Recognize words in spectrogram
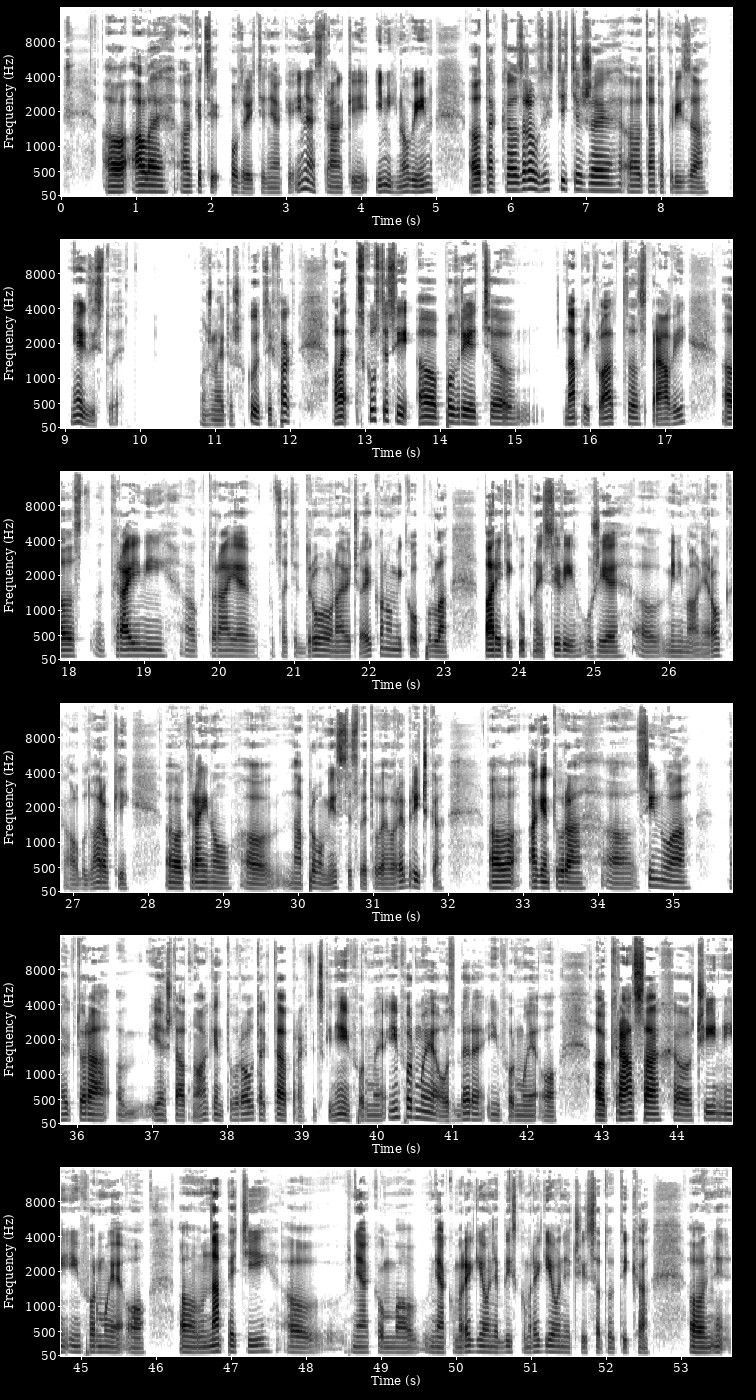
Ale keď si pozriete nejaké iné stránky iných novín, tak zrazu zistíte, že táto kríza neexistuje. Možno je to šokujúci fakt, ale skúste si pozrieť napríklad správy krajiny, ktorá je v podstate druhou najväčšou ekonomikou podľa parity kúpnej sily už je minimálne rok alebo dva roky krajinou na prvom mieste svetového rebríčka. Agentúra Sinua, ktorá je štátnou agentúrou, tak tá prakticky neinformuje. Informuje o zbere, informuje o krásach Číny, informuje o napätí v nejakom, v nejakom regióne, blízkom regióne, či sa to týka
